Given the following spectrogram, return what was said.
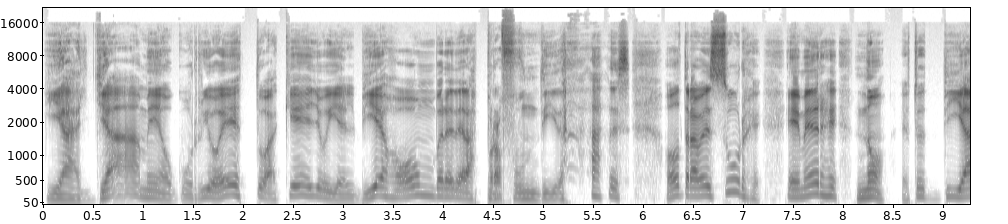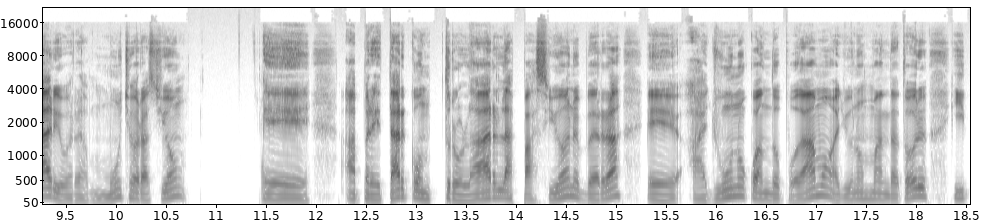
Y allá me ocurrió esto, aquello, y el viejo hombre de las profundidades otra vez surge, emerge. No, esto es diario, ¿verdad? Mucha oración, eh, apretar, controlar las pasiones, ¿verdad? ayuno cuando podamos, ayunos mandatorios y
